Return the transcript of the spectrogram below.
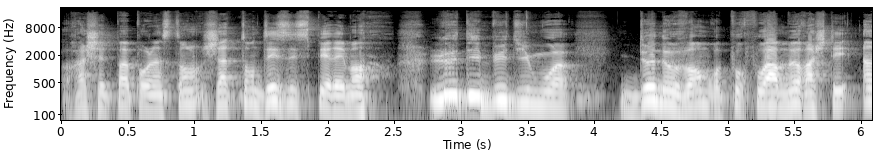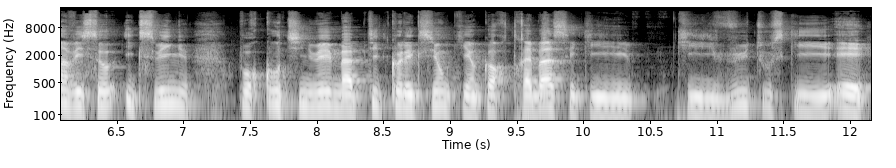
rachète pas pour l'instant. J'attends désespérément le début du mois de novembre pour pouvoir me racheter un vaisseau X-Wing pour continuer ma petite collection qui est encore très basse et qui, qui vu tout ce qui est...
